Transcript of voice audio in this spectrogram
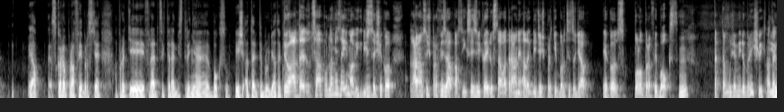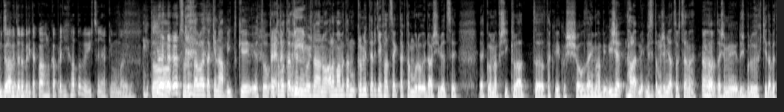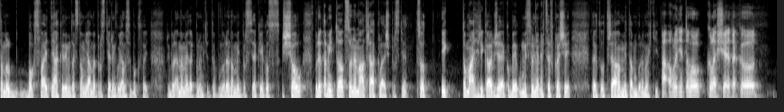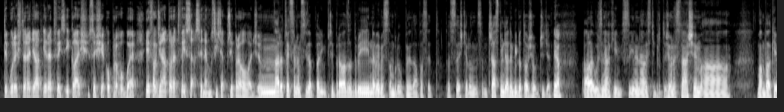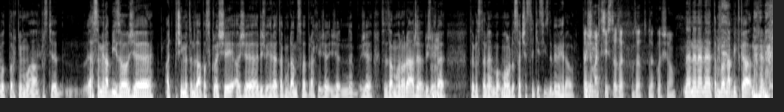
já, skoro profi prostě, a proti Fredce, která je mistrině v boxu, víš, a tady ty budou dělat jako... Jo, a to je docela podle mě zajímavý, když jsi jako, ano, jsi profi zápasník, jsi zvyklý dostávat rány, ale když jdeš proti borci, co dělá jako poloprofi box, tak tam může mít dobrý švih. A tak bylo by to dobrý taková holka proti chlapovi, víš co, nějakému malému. To jsem dostával taky nabídky, je to, To je je to takový- otevřený možná, no, ale máme tam, kromě tady těch facek, tak tam budou i další věci, jako například eh, takový jako show zajímavý. Víš, že, hele, my, my si tam můžeme dělat, co chceme, Aha. jo? takže my, když budu chtít, aby tam byl box fight nějaký, tým, tak si tam děláme prostě jedinku, děláme si box fight. Když bude MMA, tak budeme chtít to. Budeme tam mít prostě takový jako show, bude tam mít to, co nemá třeba Clash, prostě, co i Tomáš říkal, že jakoby umyslně nechce v Clashi, tak to třeba my tam budeme chtít. A ohledně toho Claше, tak uh, ty budeš teda dělat i Redface i Clash, seš jako provoboje. Je fakt, že na to Redface se asi nemusíš tak připravovat, že jo? Na Redface se nemusí za prvý připravovat, za druhý nevím, jestli tam budou úplně zápasit. To si ještě rozmyslím. Třeba s tím Danem bych do toho šel určitě. Jo. Ale už z nějaký svý nenávisti, protože ho nesnáším a mám velký odpor k němu a prostě já jsem mi nabízel, že ať přijme ten zápas v kleši a že když vyhraje, tak mu dám své prachy, že, že, ne, že se zdám honoráře, když vyhraje, tak dostane, mo- mohl dostat 600 tisíc, kdyby vyhrál. Takže máš 300 za, za, za Clash, jo? Ne, ne, ne, ne, tam byla nabídka, ne, ne, ne.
